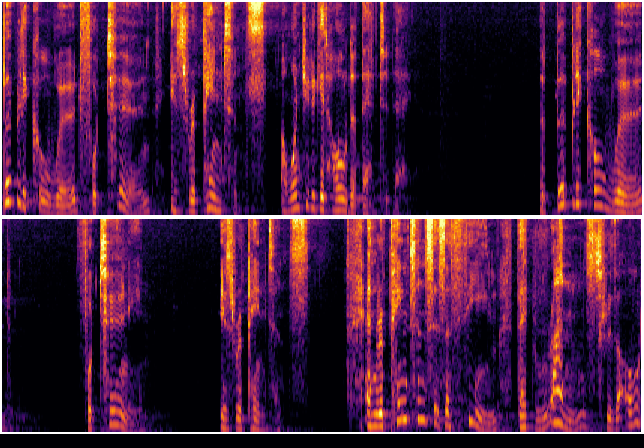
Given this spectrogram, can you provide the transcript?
biblical word for turn is repentance. I want you to get hold of that today. The biblical word for turning is repentance. And repentance is a theme that runs through the Old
